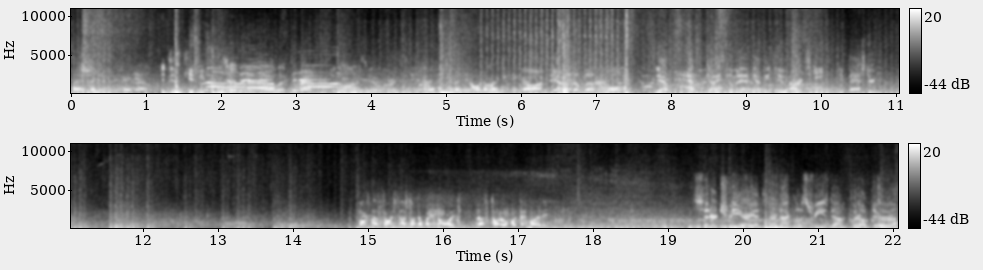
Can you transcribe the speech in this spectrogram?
It just kid me from the shovel. All that crap is on Oh, I'm down at the left wall. Yep, yep, guy's coming at me. Got me too. Hartski, you bastard. Center tree area. Start knocking those trees down. Clear out their. Uh,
